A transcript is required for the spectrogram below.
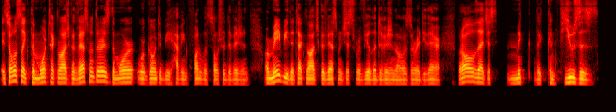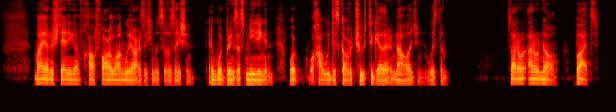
It's almost like the more technological advancement there is, the more we're going to be having fun with social division. Or maybe the technological advancement just revealed the division that was already there. But all of that just like confuses my understanding of how far along we are as a human civilization and what brings us meaning and what how we discover truth together and knowledge and wisdom. So I don't I don't know, but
